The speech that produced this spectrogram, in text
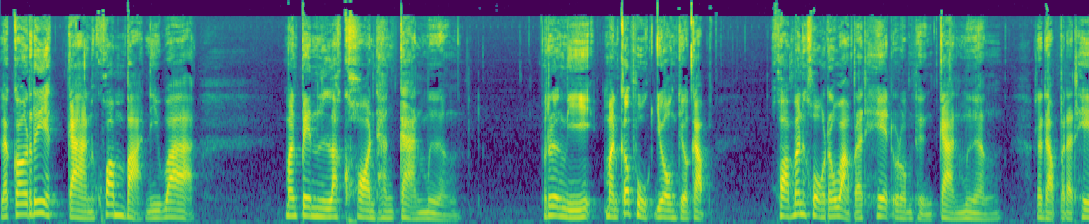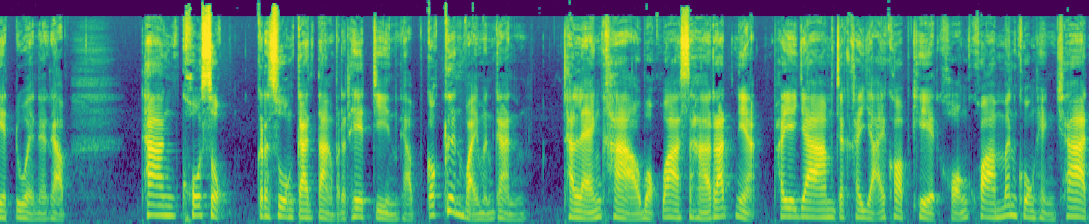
แล้วก็เรียกการคว่ำบาตรนี้ว่า มันเป็นละครทางการเมือง เรื่องนี้มันก็ผูกโยงเกี่ยวกับความมั่นคงระหว่างประเทศรวมถึงการเมืองระดับประเทศด้วยนะครับ ทางโฆษกกระทรวงการต่างประเทศจีนครับ ก็เคลื่อนไหวเหมือนกันแถลงข่าวบอกว่าสหรัฐเนี่ยพยายามจะขยายขอบเขตของความมั่นคงแห่งชาติ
